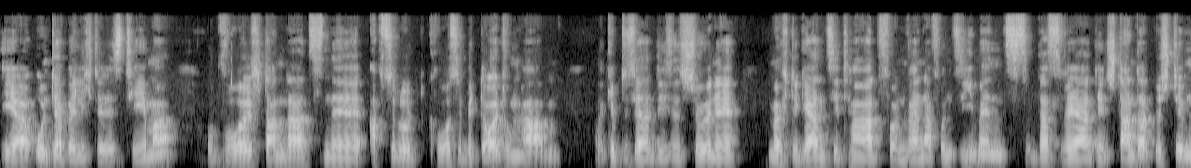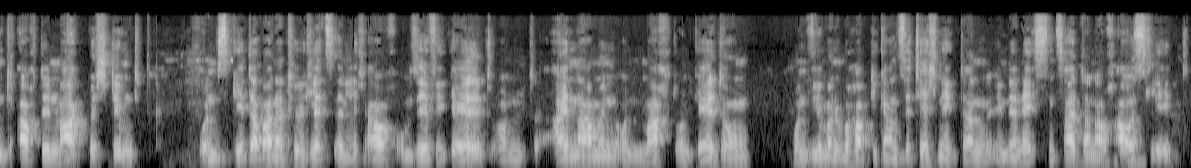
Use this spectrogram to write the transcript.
eher unterbelichtetes Thema obwohl Standards eine absolut große Bedeutung haben. Da gibt es ja dieses schöne möchte gern Zitat von Werner von Siemens, dass wer den Standard bestimmt, auch den Markt bestimmt. Und es geht dabei natürlich letztendlich auch um sehr viel Geld und Einnahmen und Macht und Geltung und wie man überhaupt die ganze Technik dann in der nächsten Zeit dann auch auslegt.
